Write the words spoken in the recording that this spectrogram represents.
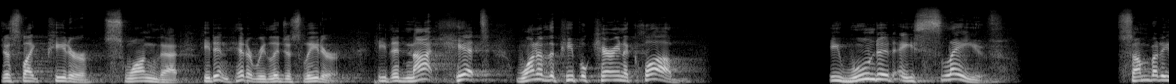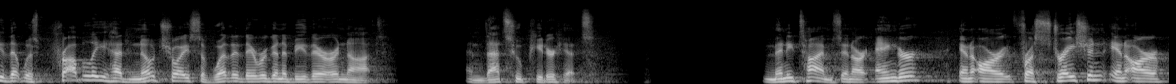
Just like Peter swung that, he didn't hit a religious leader. He did not hit one of the people carrying a club. He wounded a slave, somebody that was probably had no choice of whether they were going to be there or not. And that's who Peter hits. Many times in our anger, in our frustration, in our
